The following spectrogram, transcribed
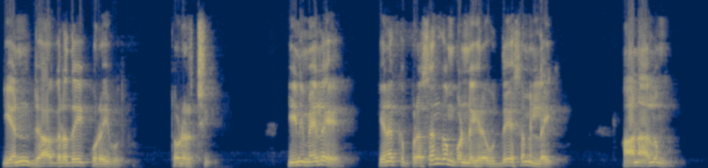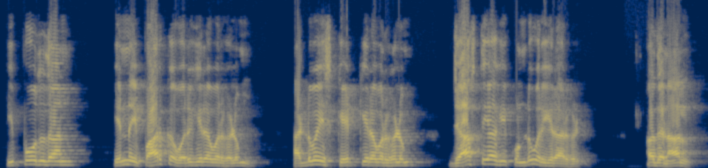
என் ஜாகிரதை குறைவு. தொடர்ச்சி. இனிமேலே எனக்கு பிரசங்கம் பண்ணுகிற உத்தேசம் இல்லை. ஆனாலும் இப்போதுதான் என்னை பார்க்க வருகிறவர்களும் அட்வைஸ் கேட்கிறவர்களும் ஜாஸ்தியாகி கொண்டு வருகிறார்கள். அதனால்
